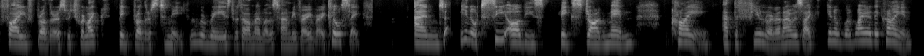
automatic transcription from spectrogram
five brothers, which were like big brothers to me. We were raised with all my mother's family very, very closely. And, you know, to see all these big, strong men crying at the funeral. And I was like, you know, well, why are they crying?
